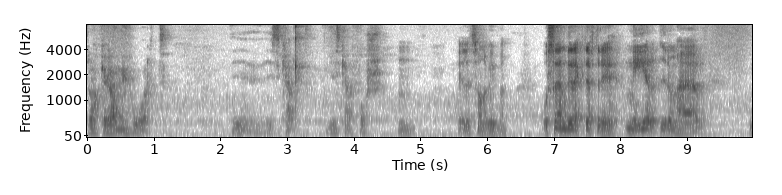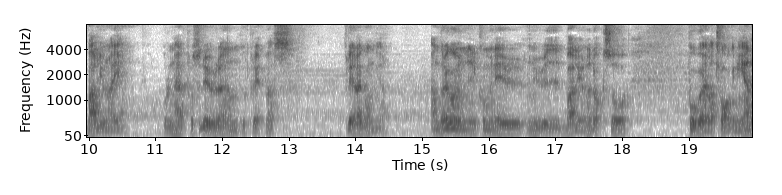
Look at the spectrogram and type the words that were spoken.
rakade av mig håret i iskallt, iskall fors. Det är lite sådana vibbar. Och sen direkt efter det ner i de här baljorna igen. Och den här proceduren upprepas flera gånger. Andra gången ni kommer ner nu i baljorna dock så påbörjar man tvagningen.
